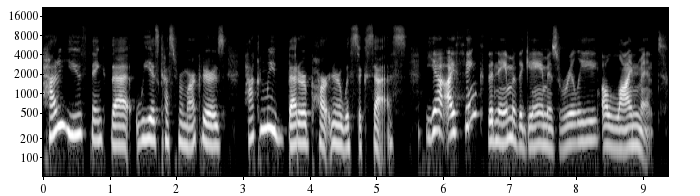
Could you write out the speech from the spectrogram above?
How do you think that we as customer marketers, how can we better partner with success? Yeah, I think the name of the game is really alignment.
